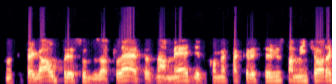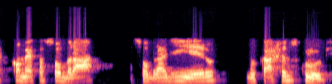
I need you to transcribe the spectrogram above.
Então, se pegar o preço dos atletas, na média, ele começa a crescer justamente a hora que começa a sobrar, a sobrar dinheiro no caixa dos clubes.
